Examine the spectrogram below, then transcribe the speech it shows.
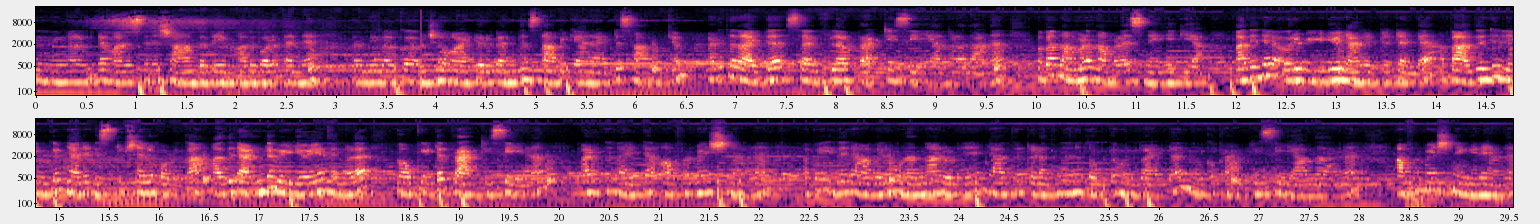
നിങ്ങളുടെ മനസ്സിന് ശാന്തതയും അതുപോലെ തന്നെ നിങ്ങൾക്ക് മനുഷ്യവുമായിട്ടൊരു ബന്ധം സ്ഥാപിക്കാനായിട്ട് സാധിക്കും. അടുത്തതായിട്ട് സെൽഫ് ലവ് പ്രാക്ടീസ് ചെയ്യുക എന്നുള്ളതാണ്. അപ്പം നമ്മൾ നമ്മളെ സ്നേഹിക്കുക. അതിന്റെ ഒരു വീഡിയോ ഞാൻ ഇട്ടിട്ടുണ്ട്. അപ്പം അതിന്റെ ലിങ്കും ഞാൻ ഡിസ്ക്രിപ്ഷനിൽ കൊടുക്കാം. അത് രണ്ട് വീഡിയോയും നിങ്ങൾ നോക്കിയിട്ട് പ്രാക്ടീസ് ചെയ്യണം. അടുത്തതായിട്ട് അഫർമേഷനാണ് അപ്പോൾ ഇത് രാവിലെ ഉണർന്നാലുടനെ രാത്രി കിടക്കുന്നതിന് തൊട്ട് മുൻപായിട്ട് നമുക്ക് പ്രാക്ടീസ് ചെയ്യാവുന്നതാണ്. അഫർമേഷൻ എങ്ങനെയാണ്?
